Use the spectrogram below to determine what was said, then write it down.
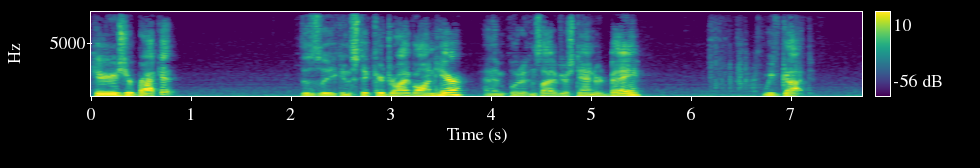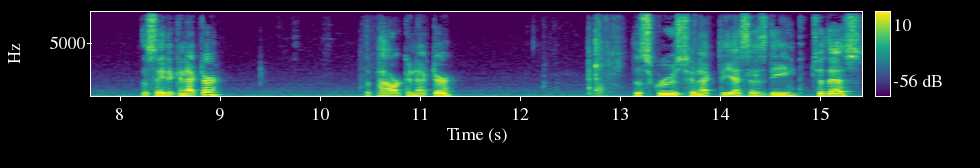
Here's your bracket. This is so you can stick your drive on here and then put it inside of your standard bay. We've got the SATA connector, the power connector, the screws to connect the SSD to this,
